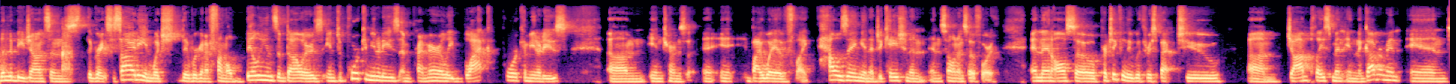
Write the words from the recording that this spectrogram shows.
Lyndon B. Johnson's The Great Society, in which they were going to funnel billions of dollars into poor communities and primarily black poor communities um, in terms of, in, by way of like housing and education and, and so on and so forth. And then also, particularly with respect to um, job placement in the government and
